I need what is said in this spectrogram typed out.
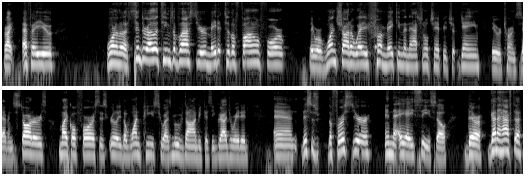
Right? FAU, one of the Cinderella teams of last year, made it to the Final Four. They were one shot away from making the national championship game. They returned seven starters. Michael Forrest is really the one piece who has moved on because he graduated. And this is the first year in the AAC. So they're going to have to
